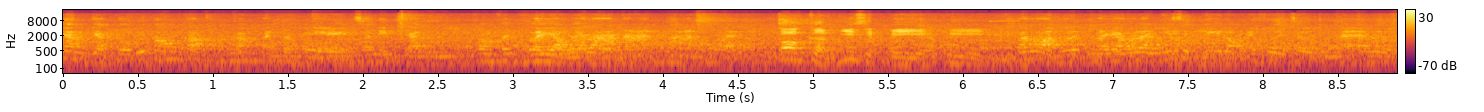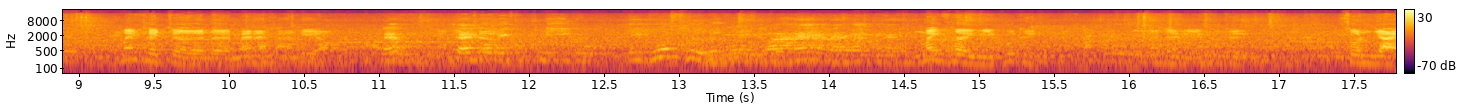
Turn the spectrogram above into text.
อย่างอย่างตัวพี่ต้องกับกับแอนด์เองสนิทกันระยะเวลานานนานเท่าไหร่ก็เกือบ20 ปีครับพี่ตลอดระยะเวลา 20 ปีเราไม่เคยเจอคุณแม่เลย ไม่เคยเจอเลยแม้แต่ครั้งเดียวแล้วแตงโมมีมีมีพูดถึงว่าแม่อะไรบ้างไหมไม่เคยมีพูดถึง ส่วนใหญ่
